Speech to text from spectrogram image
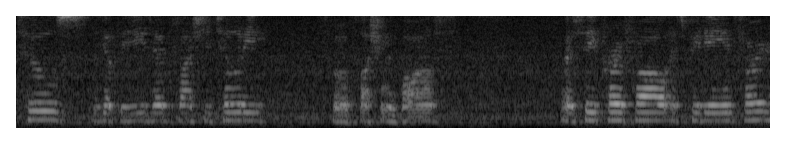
tools you got the EZ flash utility for flashing the BIOS OC profile SPD info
